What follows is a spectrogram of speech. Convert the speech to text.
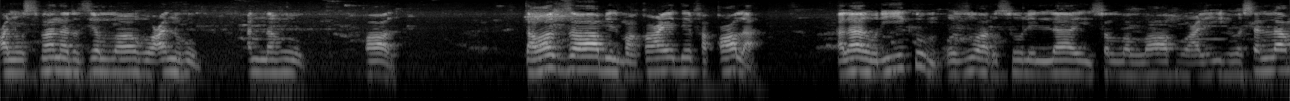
عن عثمان رضي الله عنه أنه قال توضأ بالمقاعد فقال ألا أريكم وضوء رسول الله صلى الله عليه وسلم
